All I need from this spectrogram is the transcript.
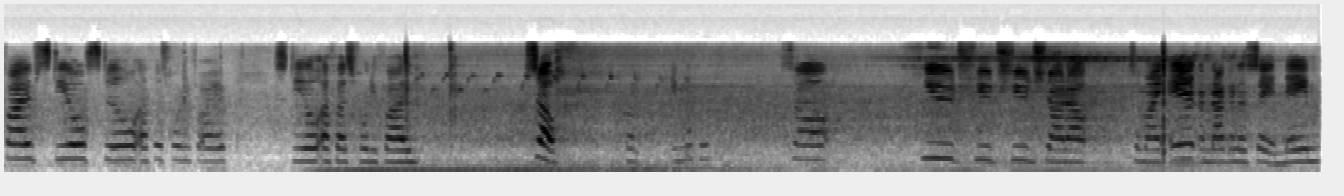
FS45, Stihl, Stihl FS45, Stihl FS45. So, so huge, huge, huge shout out to my aunt. I'm not gonna say a name.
